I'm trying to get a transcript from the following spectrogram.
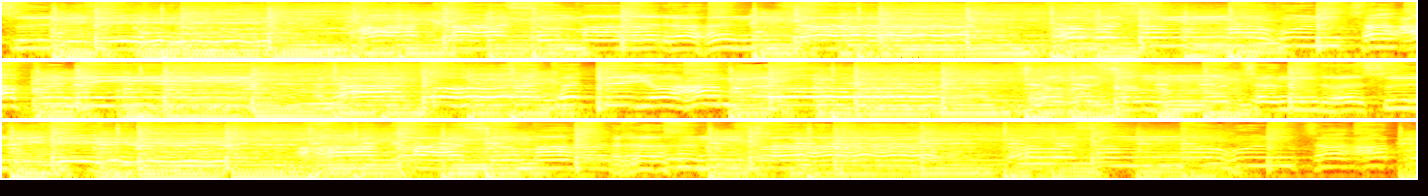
सूर्यले आकाशमा रहन्छ तबसम्म हुन्छ आफ्नै रातो रखत यो हाम्रो जबसम्म चन्द्र सूर्यले आकाशमा रहन्छ तबसम्म हुन्छ आफ्नो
